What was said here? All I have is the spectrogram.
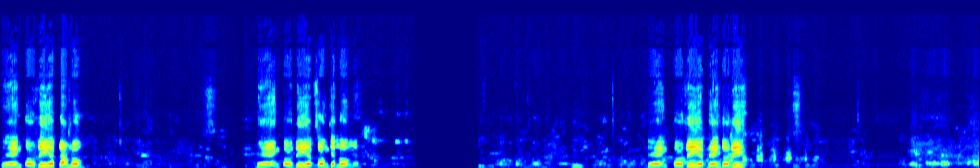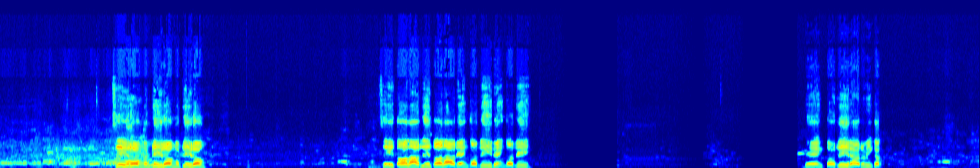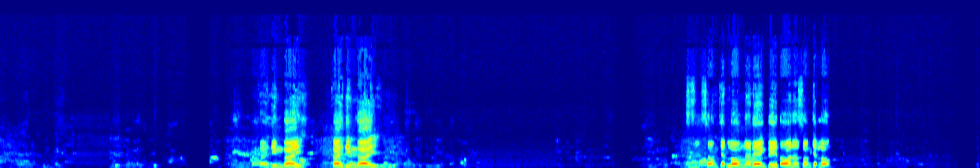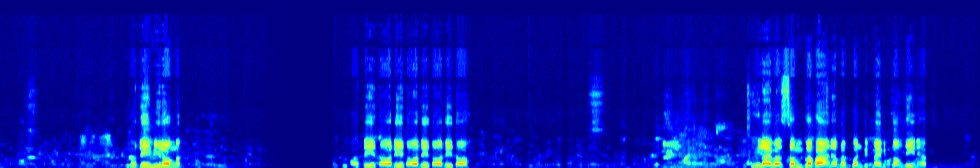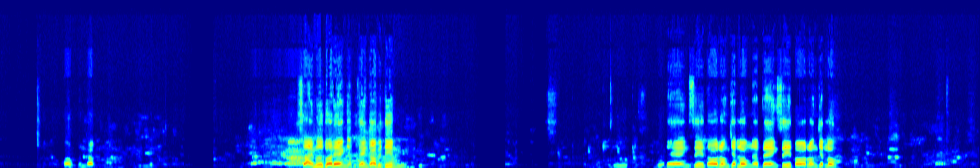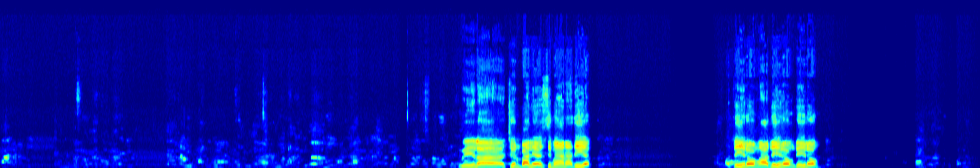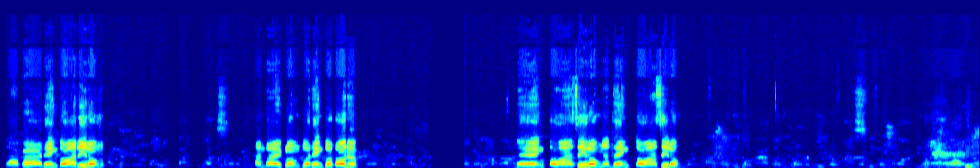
แดงต่อเรียบสามรองแดงต่อเรียบสองจัดรองนะ แดงต่อเร่ครับแดงต่อเร่เซ่ร่องครับเร่ร่องครับเร่ร่องเซ่ต่อลาวเร่ต่อลาวแดงต่อเร่แดงต่อเร่แดงต่อเร่ลาวตรงนี้ครับไก่ทิมไก่ไก่ทิมไก่ สองจัดลองนะแดงเร่ต่อนะสองจัดลองเอาเร่มีร่องครับเอาเร่ต่อเร่ต่อเร่ต่อเร่ต่อชื่อลายว่าซัมประภานะครับรบกวนปิดไม้ปิดกล้องที่นะครับขอบคุณครับสายมือตัวแดงครับแดงก้าไปเติม แดงเซต่อรองจัดลงนะแดงเซต่อรองจัดลงเวลาจนป้าเลียสิมห้านาทีครับเร่ลองอาเร่ลองเร่ลองแล้วก็แดงต่ออาเร่ลองอันตายกลองตัวแดงตัวต่อนะครัแดงต่ออาเซ่ลองนะแดงต่ออาเซ่ลอง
